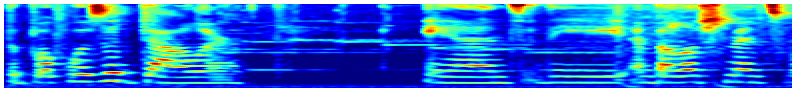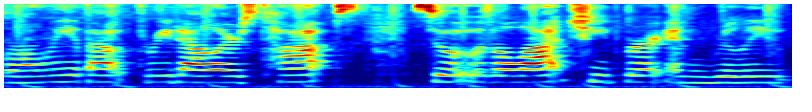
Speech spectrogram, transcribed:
The book was a dollar. And the embellishments were only about $3 tops. So it was a lot cheaper and really,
